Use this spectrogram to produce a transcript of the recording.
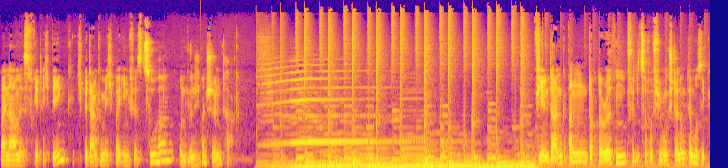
Mein Name ist Friedrich Bink. Ich bedanke mich bei Ihnen fürs Zuhören und wünsche Ihnen einen schönen Tag. Vielen Dank an Dr. Rhythm für die Zurverfügungstellung der Musik.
